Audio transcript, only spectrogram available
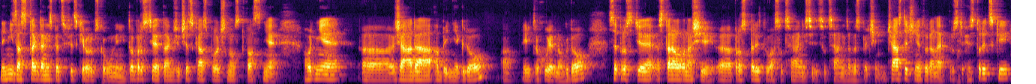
není zas tak daný specificky Evropskou unii. To prostě je tak, že česká společnost vlastně hodně uh, žádá, aby někdo, a je jí trochu jedno kdo, se prostě staral o naši uh, prosperitu a sociální síť, sociální zabezpečení. Částečně je to dané prostě historicky,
